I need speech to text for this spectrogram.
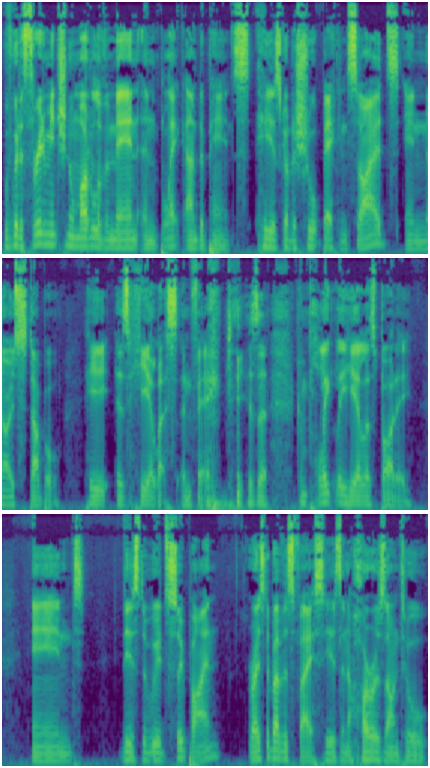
we've got a three dimensional model of a man in black underpants. He has got a short back and sides and no stubble. He is hairless, in fact. he has a completely hairless body. And there's the word supine raised above his face. He is in a horizontal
